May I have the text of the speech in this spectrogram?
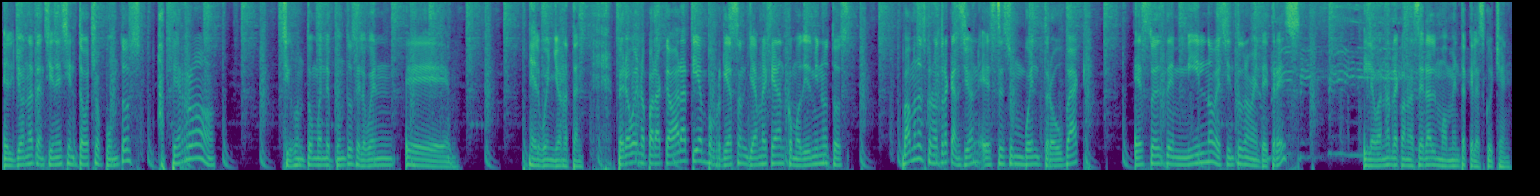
El Jonathan tiene 108 puntos. ¡A perro! Si junto un buen de puntos el buen... eh, el buen Jonathan. Pero bueno, para acabar a tiempo, porque ya, son, ya me quedan como 10 minutos. Vámonos con otra canción. Este es un buen throwback. Esto es de 1993. Y lo van a reconocer al momento que la escuchen.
